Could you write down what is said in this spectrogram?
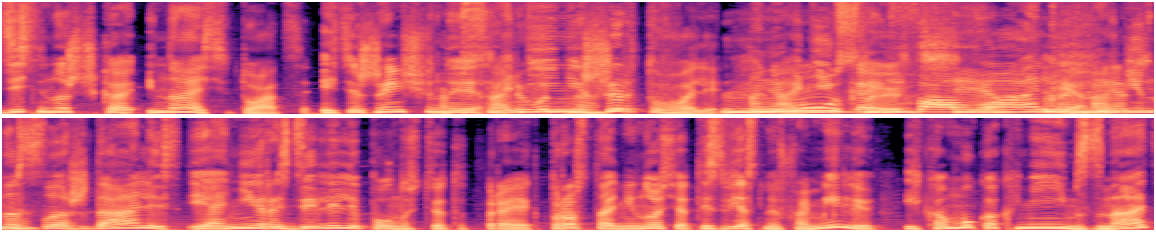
Здесь немножечко иная ситуация. Эти женщины, Абсолютно. они не жертвовали, они, они кайфовали, Конечно. они наслаждались, и они разделили полностью этот проект. Просто они носят известную фамилию, и кому как не им знать,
